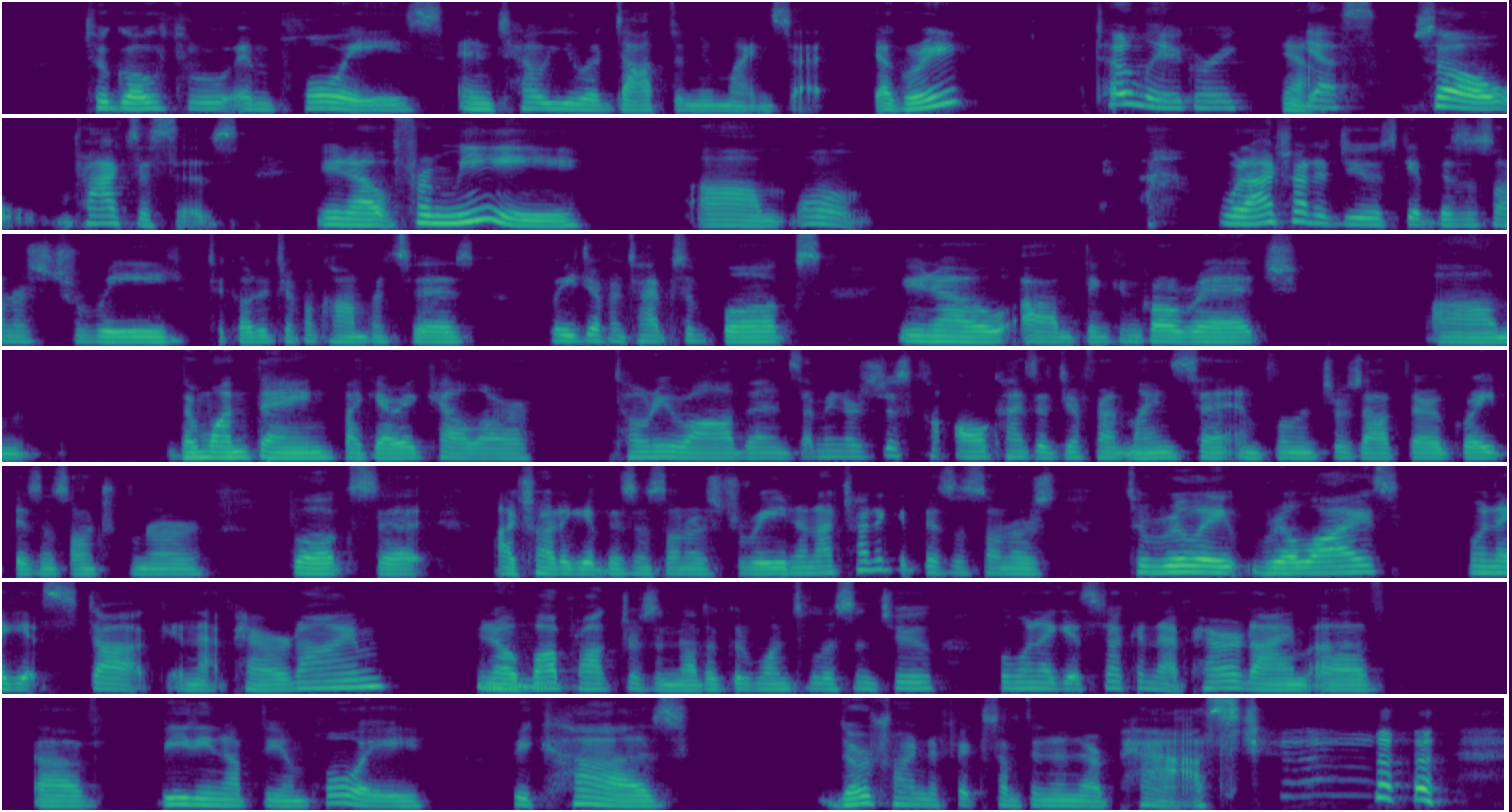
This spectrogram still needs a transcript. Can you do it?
to go through employees until you adopt a new mindset. Agree? Totally agree. Yeah. Yes. So practices, you know, for me, um, well, what I try to do is get business owners to read, to go to different conferences, read different types of books, you know, um, Think and Grow Rich, um, The One Thing by Gary Keller, Tony Robbins. I mean, there's just all kinds of different mindset influencers out there, great business entrepreneur books that I try to get business owners to read. And I try to get business owners to really realize when they get stuck in that paradigm. You know, mm-hmm. Bob Proctor is another good one to listen to. But when I get stuck in that paradigm of of beating up the employee because they're trying to fix something in their past.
